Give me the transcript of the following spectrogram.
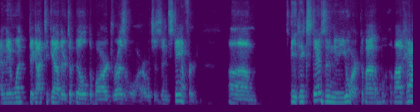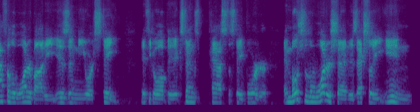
and they went, they got together to build the Bargh Reservoir, which is in Stamford. Um, it extends into New York. About about half of the water body is in New York State. If you go up, it extends past the state border and most of the watershed is actually in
